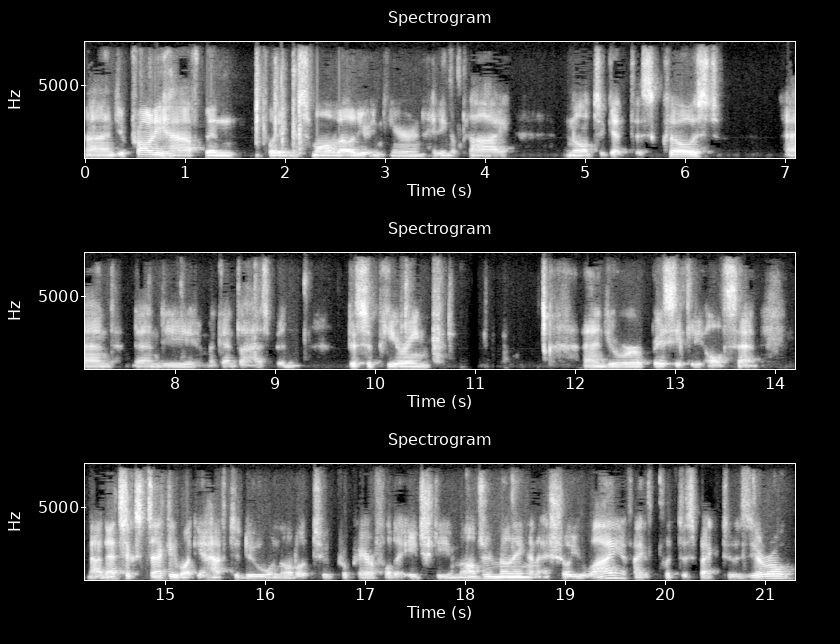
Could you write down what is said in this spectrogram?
And you probably have been putting a small value in here and hitting apply in order to get this closed. And then the magenta has been disappearing and you were basically all set. Now that's exactly what you have to do in order to prepare for the HD margin milling and I show you why. If I put this back to zero,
